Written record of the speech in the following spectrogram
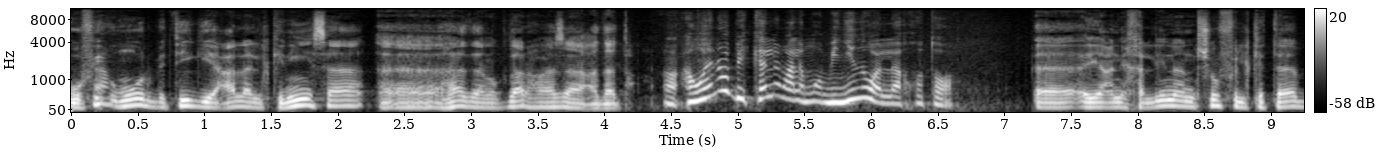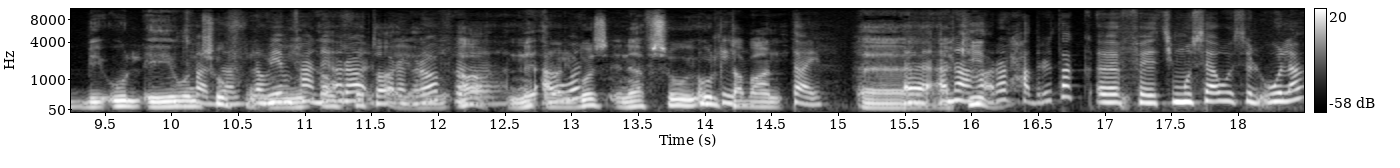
وفي نعم. أمور بتيجي على الكنيسة آه، هذا مقدارها وهذا عددها آه، هو هنا بيتكلم على مؤمنين ولا خطاة؟ آه، يعني خلينا نشوف الكتاب بيقول إيه. ونشوف لو ينفع نقرأ حتى ال paragraph، يعني. آه، نقرأ؟ الجزء نفسه ويقول okay. طبعا طيب آه آه أنا. هقرأ لحضرتك آه، في تيموساوس الأولى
